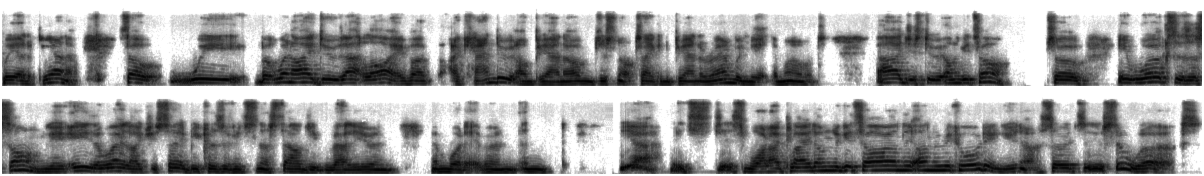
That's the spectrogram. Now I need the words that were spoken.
We had a piano. So we, but when I do that live, I, I can do it on piano. I'm just not taking the piano around with me at the moment. I just do it on guitar. So it works as a song either way, like you say, because of its nostalgic value and, and whatever. And, and yeah, it's it's what I played on the guitar on the on the recording, you know. So it still works.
